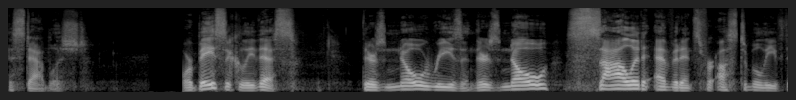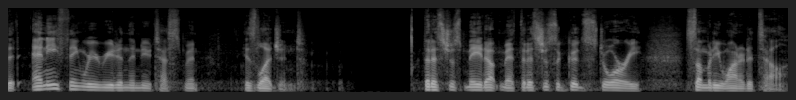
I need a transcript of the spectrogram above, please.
established. Or basically, this there's no reason, there's no solid evidence for us to believe that anything we read in the New Testament is legend, that it's just made up myth, that it's just a good story somebody wanted to tell.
